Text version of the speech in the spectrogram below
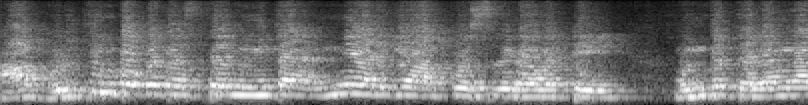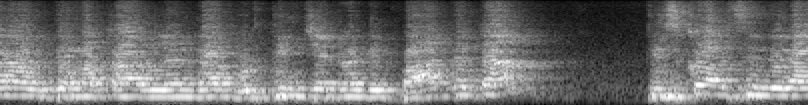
ఆ గుర్తింపు ఒకటి వస్తే మిగతా అన్ని అడిగే హక్కు వస్తుంది కాబట్టి ముందు తెలంగాణ ఉద్యమకారులంగా గుర్తించేటువంటి బాధ్యత తీసుకోవాల్సిందిగా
